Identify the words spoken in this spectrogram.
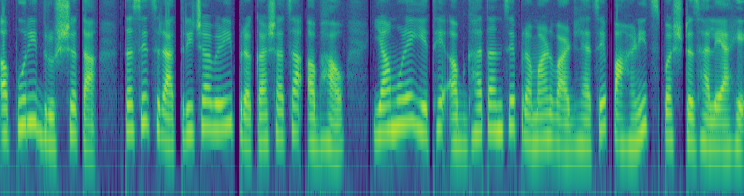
अपुरी दृश्यता तसेच रात्रीच्या वेळी प्रकाशाचा अभाव यामुळे येथे अपघातांचे प्रमाण वाढल्याचे पाहणीत स्पष्ट झाले आहे.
